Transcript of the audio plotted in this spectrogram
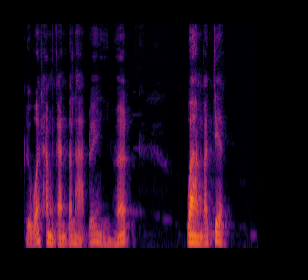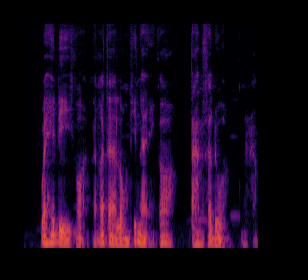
หรือว่าทำการตลาดด้วยอย่างอื่นเพราะวางบัตเจ็ตไว้ให้ดีก่อน แล้วก็จะลงที่ไหนก็ตามสะดวกนะครับ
